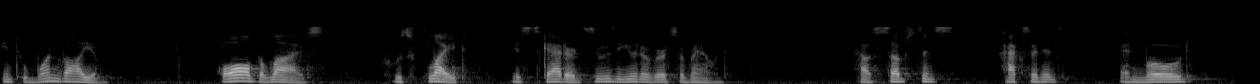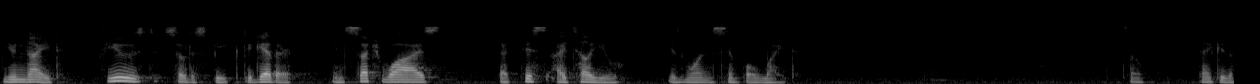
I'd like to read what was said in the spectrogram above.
into one volume all the lives whose flight is scattered through the universe around. How substance accident, and mode unite, fused, so to speak, together in such wise that this, I tell you, is one simple light. So, thank you. The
